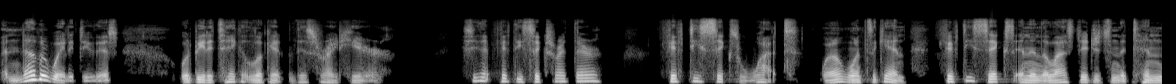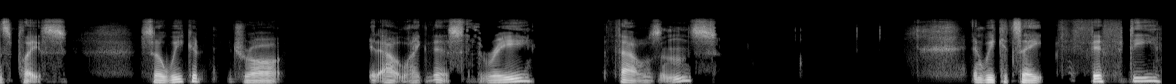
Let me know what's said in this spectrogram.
Another way to do this would be to take a look at this right here. See that 56 right there? 56 what? Well, once again, 56 and then the last digits in the tens place. So we could draw it out like this three thousands. And we could say 56.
